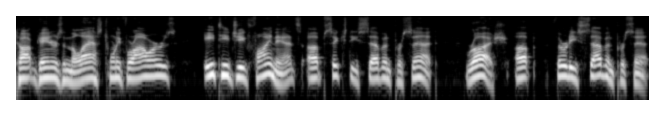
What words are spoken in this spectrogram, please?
Top gainers in the last 24 hours ETG Finance up 67%, Rush up 37%,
